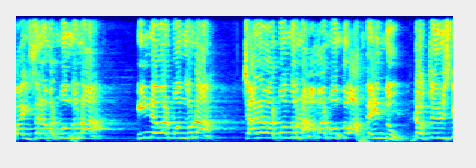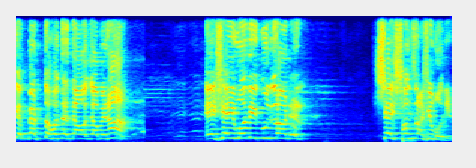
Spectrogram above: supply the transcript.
পাকিস্তান আমার বন্ধু না ইন্ডিয়া আমার বন্ধু না চায়না আমার বন্ধু না, আমার বন্ধু আপনি হিন্দু। ডক্টর ইউনুসকে ব্যর্থ হতে দেওয়া যাবে না। এই সেই মোদী গুজরাটের, সেই সন্ত্রাসী মোদী,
